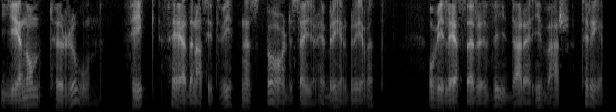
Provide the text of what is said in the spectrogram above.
Genom tron fick fäderna sitt vittnesbörd, säger Hebreerbrevet. Och vi läser vidare i vers 3.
